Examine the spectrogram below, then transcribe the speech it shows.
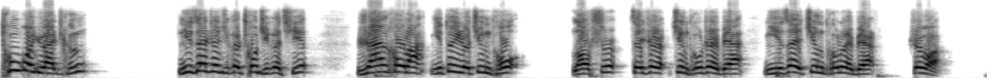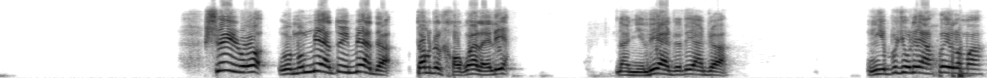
通过远程，你在这几个抽几个题，然后呢，你对着镜头，老师在这镜头这边，你在镜头那边，是吧？所以说，我们面对面的当着考官来练，那你练着练着，你不就练会了吗？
